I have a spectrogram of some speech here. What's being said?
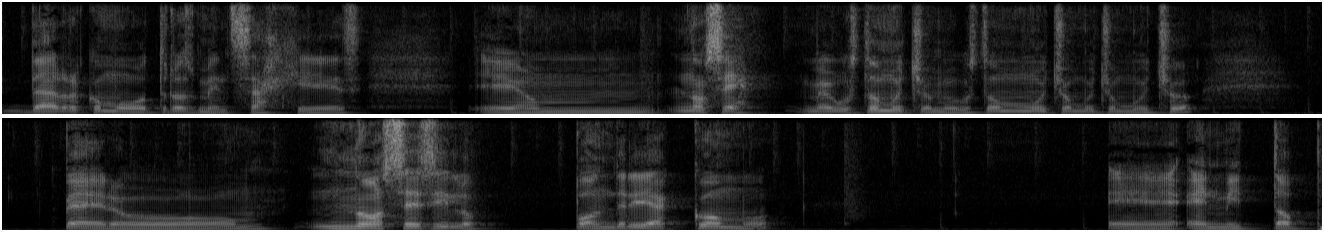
dar como otros mensajes. Em, no sé, me gustó mucho, me gustó mucho, mucho, mucho. Pero no sé si lo pondría como eh, en mi top,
